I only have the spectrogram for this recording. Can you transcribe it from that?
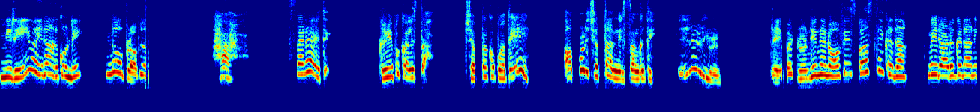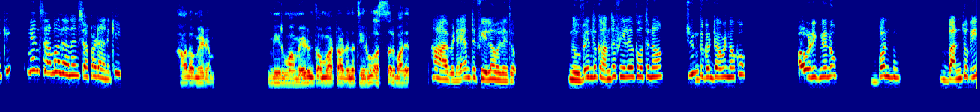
మీరేమైనా అనుకోండి నో ప్రాబ్లం. సరే అయితే రేపు కలుస్తా. చెప్పకపోతే అప్పుడు చెప్తాను నీ సంగతి. రేపటి నుండి నేను ఆఫీస్కి వస్తే కదా మీరు అడగడానికి నేను సమాధానం చెప్పడానికి. హలో మేడం మీరు మా మేడంతో మాట్లాడిన తీరు అస్సలు బాధ ఆవిడే అంత ఫీల్ అవ్వలేదు. నువ్వెందుకు అంత ఫీల్ అయిపోతున్నావు? ఎందుకంటే ఆవిడ నాకు ఆవిడికి నేను బంధు బంధువి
